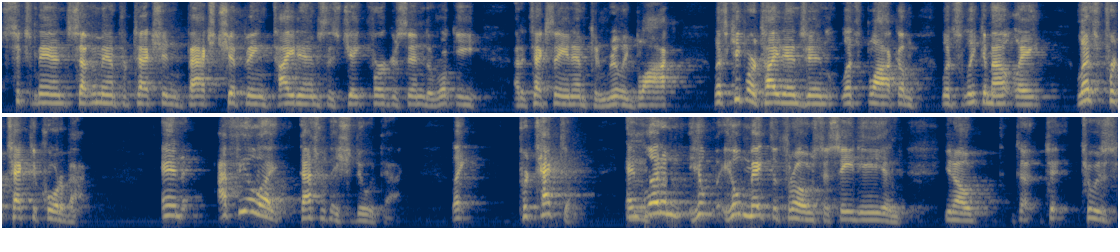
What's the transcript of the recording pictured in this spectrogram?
six man, seven man protection, backs chipping, tight ends. This Jake Ferguson, the rookie out of Texas A&M, can really block. Let's keep our tight ends in. Let's block them. Let's leak them out late. Let's protect the quarterback. And I feel like that's what they should do with that. Like protect him and let him. He'll he'll make the throws to CD and you know to, to, to his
